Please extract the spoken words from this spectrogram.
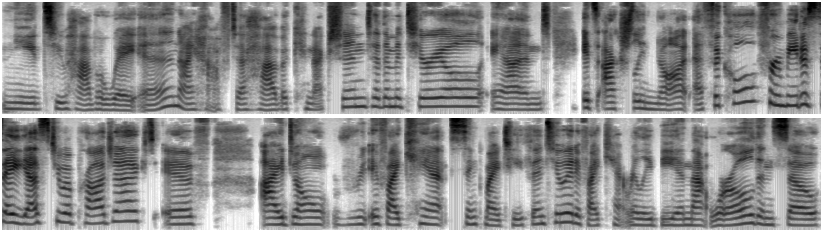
need to have a way in. I have to have a connection to the material. And it's actually not ethical for me to say yes to a project if I don't, re- if I can't sink my teeth into it, if I can't really be in that world. And so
